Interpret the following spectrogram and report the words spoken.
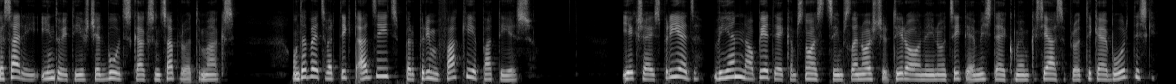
kas arī intuitīvi šķiet būtiskāks un saprotamāks, un tāpēc var tikt atzīts par prima fakie patiesu. Iekšēja spriedze vien nav pietiekams nosacījums, lai nošķirtu ironiju no citiem izteikumiem, kas jāsaprot tikai burtiski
